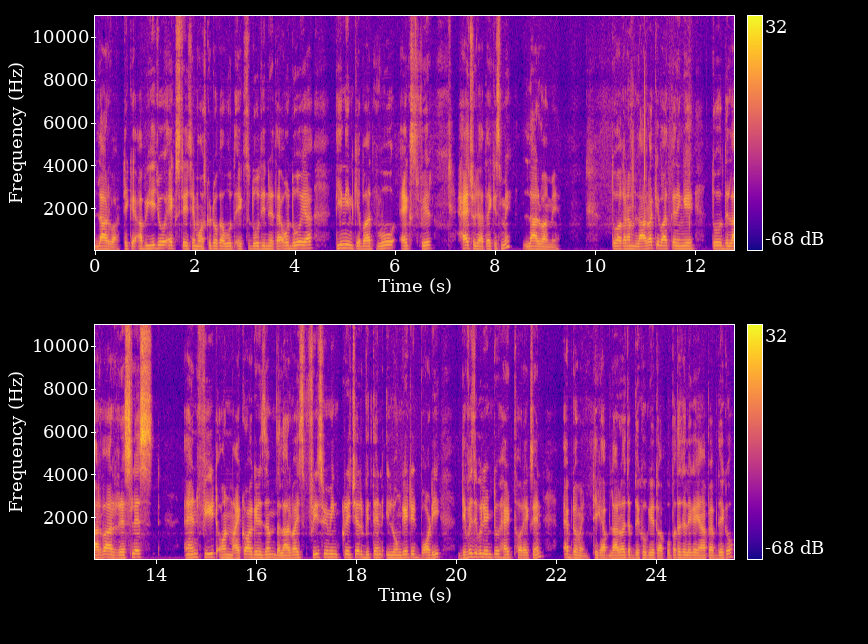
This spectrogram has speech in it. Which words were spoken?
larva ठीक है। अब ये जो एक्स स्टेज है मॉस्किटो का वो एक से दो दिन रहता है और दो या तीन दिन के बाद वो एक्स फिर हैच हो जाता है किसमें? लार्वा में। तो अगर हम लार्वा की बात करेंगे तो the larva are restless and feed on micro organism the larva is free swimming creature with an elongated body divisible into head thorax and abdomen ठीक है आप लार्वा जब देखोगे तो आपको पता चलेगा, यहाँ पे आप देखो।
